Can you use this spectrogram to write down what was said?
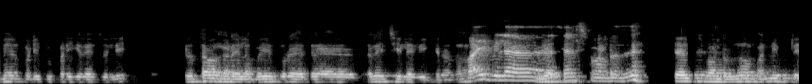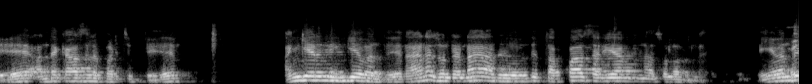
மேல் படிப்பு படிக்கிறேன்னு சொல்லி கிறிஸ்தவன் கடையில போய் துறை திரை- திரைச்சீலை விற்கிறதும் பைபிள சேல்ஸ் பண்றது. சேல்ஸ் பண்றதும் பண்ணிவிட்டு அந்த காசுல படிச்சுட்டு அங்க இருந்து இங்கே வந்து நான் என்ன சொல்றேன்னா அது வந்து தப்பா சரியான்னு நான் சொல்ல வரல. நீ வந்து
